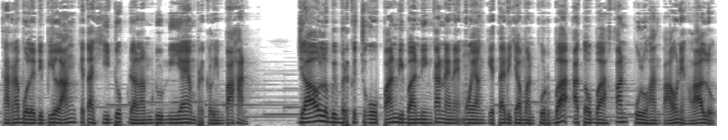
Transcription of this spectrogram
karena boleh dibilang kita hidup dalam dunia yang berkelimpahan. Jauh lebih berkecukupan dibandingkan nenek moyang kita di zaman purba atau bahkan puluhan tahun yang lalu.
